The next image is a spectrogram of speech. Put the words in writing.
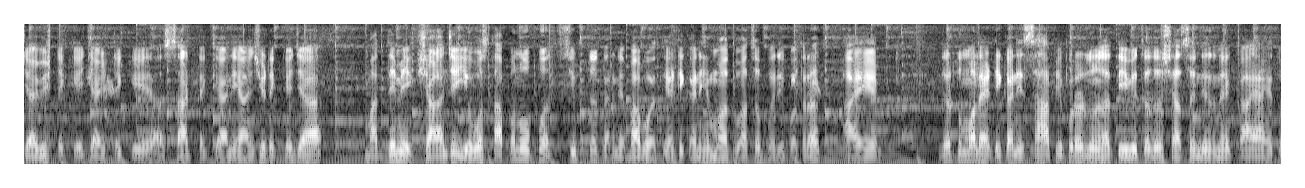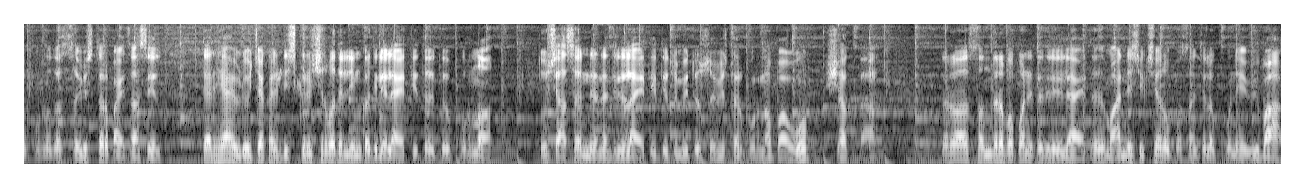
ज्या वीस टक्के चाळीस टक्के साठ टक्के आणि ऐंशी टक्के ज्या माध्यमिक शाळांचे व्यवस्थापन व पद शिफ्ट करण्याबाबत या ठिकाणी हे महत्त्वाचं परिपत्रक आहे. जर तुम्हाला या ठिकाणी सहा फेब्रुवारी दोन हजार तेवीसचा जो शासन निर्णय काय आहे तो पूर्ण जर सविस्तर पाहायचा असेल तर ह्या व्हिडिओच्या खाली डिस्क्रिप्शनमध्ये लिंक दिलेला आहे. तिथं तो पूर्ण तो शासन निर्णय दिलेला आहे तिथे तुम्ही तो सविस्तर पूर्ण पाहू शकता. तर संदर्भ पण इथे दिलेले आहेत. मान्य शिक्षण उपसंचालक पुणे विभाग.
